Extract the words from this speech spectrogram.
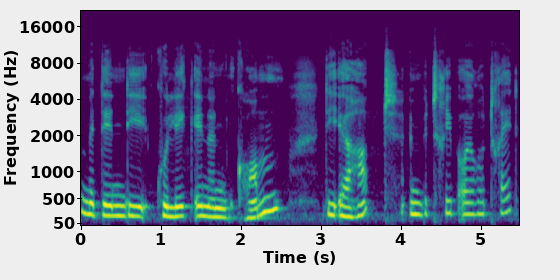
mit denen die KollegInnen kommen? Die ihr habt im Betrieb Eurotrade?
